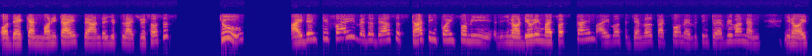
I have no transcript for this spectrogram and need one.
or they can monetize their underutilized resources. Two, identify whether there's a starting point for me. You know, during my first time, I was a general platform, everything to everyone, and you know, it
